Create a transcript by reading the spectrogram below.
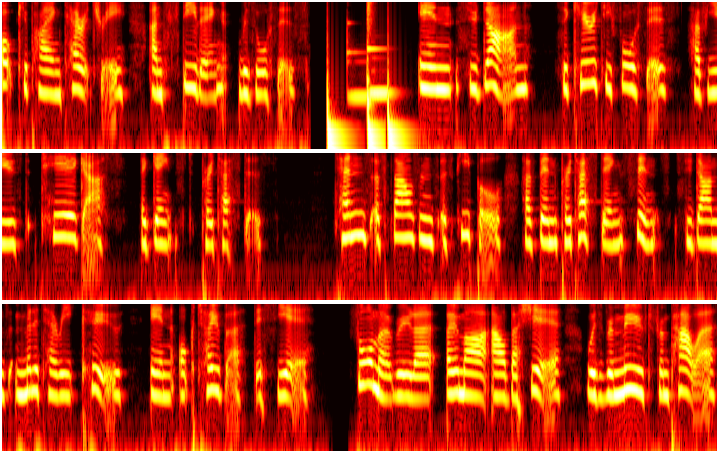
occupying territory and stealing resources. In Sudan, security forces have used tear gas against protesters. Tens of thousands of people have been protesting since Sudan's military coup in October this year. Former ruler Omar al Bashir was removed from power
